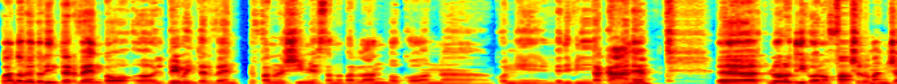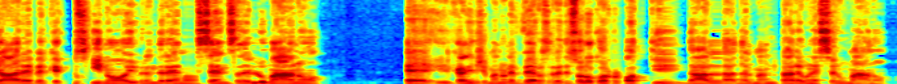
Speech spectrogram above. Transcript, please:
quando vedo l'intervento, uh, il primo intervento che fanno le scimmie, stanno parlando con, uh, con i, le divinità cane, uh, loro dicono faccelo mangiare perché così noi prenderemo l'essenza dell'umano e il cane dice ma non è vero, sarete solo corrotti dal, dal mangiare un essere umano.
